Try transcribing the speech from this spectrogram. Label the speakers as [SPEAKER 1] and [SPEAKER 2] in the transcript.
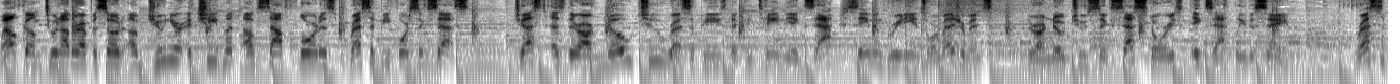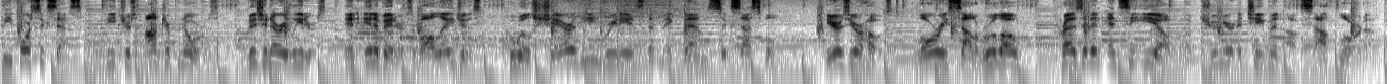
[SPEAKER 1] Welcome to another episode of Junior Achievement of South Florida's Recipe for Success. Just as there are no two recipes that contain the exact same ingredients or measurements, there are no two success stories exactly the same. Recipe for Success features entrepreneurs, visionary leaders, and innovators of all ages who will share the ingredients that make them successful. Here's your host, Laurie Sallarulo, President and CEO of Junior Achievement of South Florida.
